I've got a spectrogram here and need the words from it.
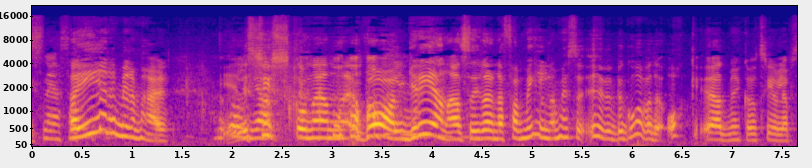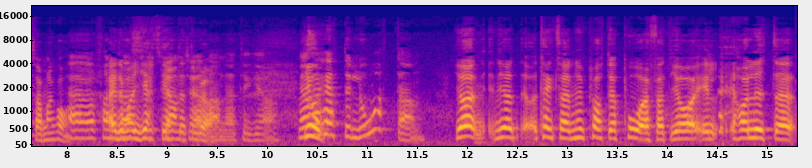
rys när jag satt. Vad är det med de här eller syskonen Wahlgren, alltså hela den där familjen, de är så överbegåvade och ödmjuka och trevliga på samma gång. Ja, Nej, det var jätte, jättebra. tycker jag. Men Jo. vad hette låten? Jag, jag tänkte så här, nu pratar jag på för att jag är, har lite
